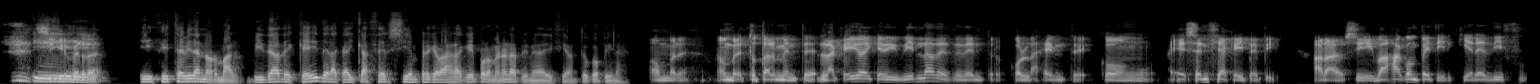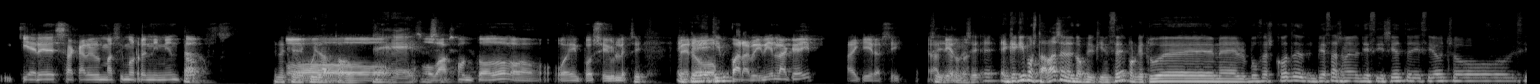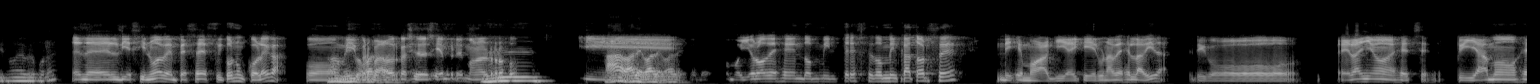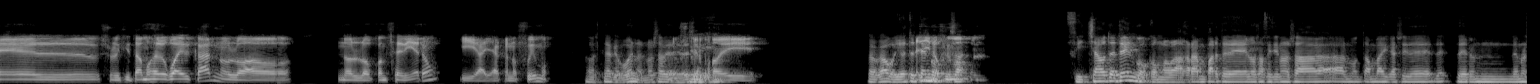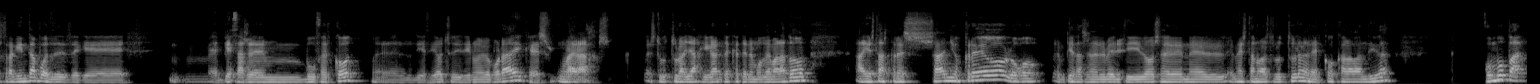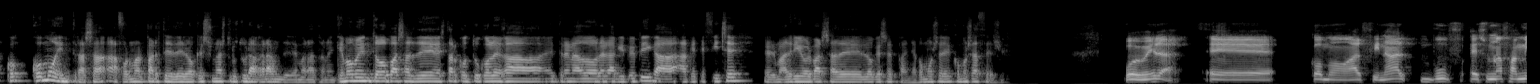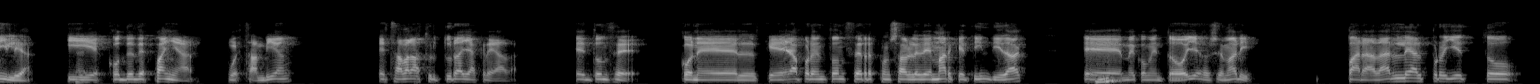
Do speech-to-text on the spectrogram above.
Y Sí, es verdad. hiciste vida normal, vida de Kate, de la que hay que hacer siempre que vas a la Kate, por lo menos en la primera edición. ¿Tú qué opinas? Hombre, hombre, totalmente. La caída hay que vivirla desde dentro, con la gente, con esencia K-Pepi. Ahora, si vas a competir, quieres, quieres sacar el máximo rendimiento, Claro. Tienes que cuidar todo. o, Eso o sí, vas sí. con todo o, o es imposible. Sí. ¿En Pero equipo- para vivir la Cape hay que ir así, Sí, sí. ¿En qué equipo estabas en el 2015? Porque tú en el Buff Scott empiezas en el 17, 18, 19, por ahí. En el 19 empecé, fui con un colega, con Ah, mi amigo, vale, preparador vale. casi de siempre, Manuel Rojo. Mm. Y Ah, vale, vale, vale. como yo lo dejé en 2013, 2014, dijimos, aquí hay que ir una vez en la vida. Digo, el año es este. Pillamos el, solicitamos el wildcard, nos lo, nos lo concedieron y allá que nos fuimos. Hostia, qué bueno, no sabía yo eso. Ahí- Pero claro, yo te allí tengo, o sea, fichado te tengo, como la gran parte de los aficionados al mountain bike así de, de- de- de nuestra quinta, pues desde que mm, empiezas en Buff Scott, el 18, 19 por ahí, que es una de las estructuras ya gigantes que tenemos de maratón. Ahí estás tres años, creo, luego empiezas en el 22 en, el, en esta nueva estructura, en el Escosca la Bandida. ¿Cómo, cómo entras a, formar parte de lo que es una estructura grande de maratón? ¿En qué momento pasas de estar con tu colega entrenador, el Aki Pepic, a, que te fiche el Madrid o el Barça de lo que es España? ¿Cómo se, cómo se hace eso? Pues mira, eh, como al final Buff es una familia y Scott de España, pues también estaba la estructura ya creada. Entonces, con el que era por entonces responsable de marketing, Didac, eh, me comentó, oye, José Mari, para darle al proyecto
